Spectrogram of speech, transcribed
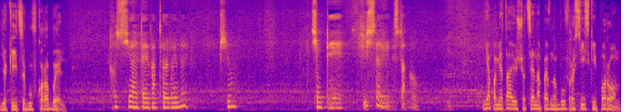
Який це був корабель? Росія я пам'ятаю, що це, напевно, був російський пором,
